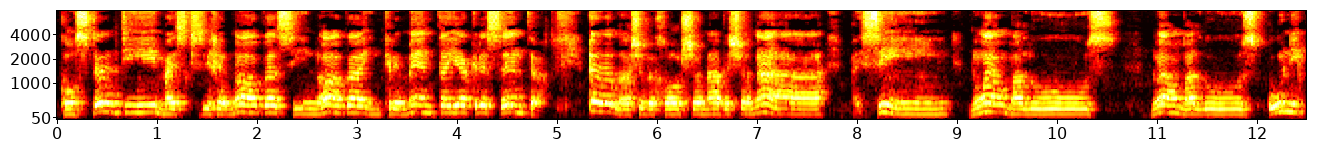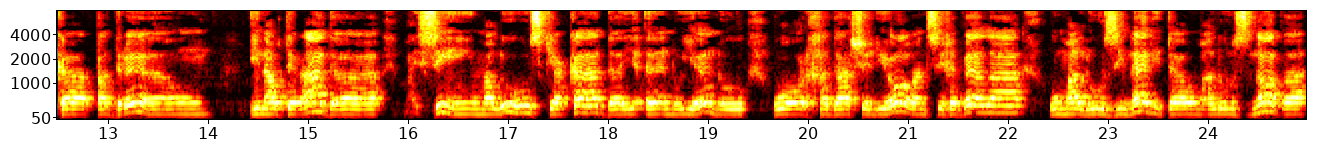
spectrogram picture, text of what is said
constante, mas que se renova, se inova, incrementa e acrescenta. Ela mas sim, não é uma luz, não é uma luz única, padrão, inalterada, mas sim uma luz que a cada ano e ano o Or Hadash Elyon se revela uma luz inédita, uma luz nova,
